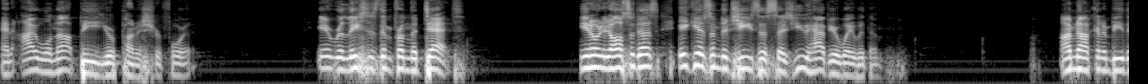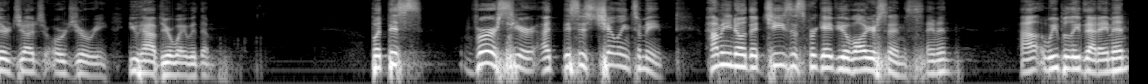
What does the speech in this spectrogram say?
and I will not be your punisher for it. It releases them from the debt. You know what it also does? It gives them to Jesus, says, You have your way with them. I'm not going to be their judge or jury. You have your way with them. But this verse here, I, this is chilling to me. How many know that Jesus forgave you of all your sins? Amen. we believe that. Amen.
